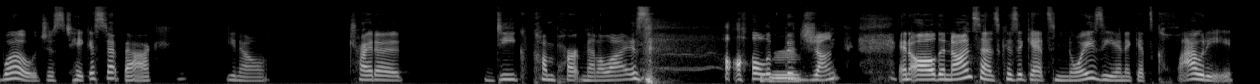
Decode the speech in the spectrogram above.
whoa, just take a step back, you know, try to decompartmentalize all mm-hmm. of the mm-hmm. junk and all the nonsense because it gets noisy and it gets cloudy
